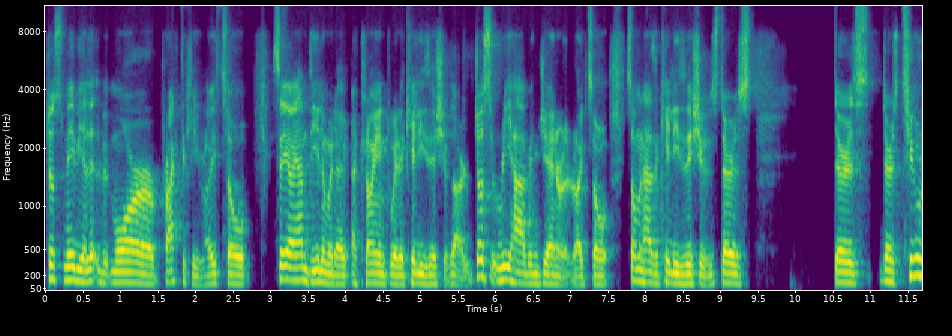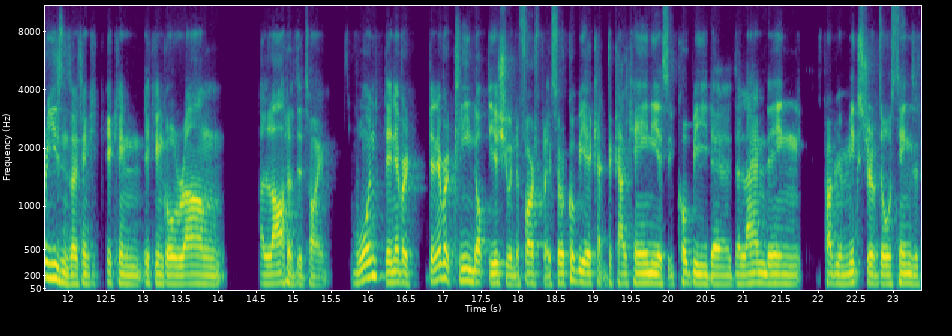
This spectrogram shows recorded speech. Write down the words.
just maybe a little bit more practically, right? So, say I am dealing with a, a, client with Achilles issues or just rehab in general, right? So, someone has Achilles issues. There's there's there's two reasons I think it can it can go wrong a lot of the time. One, they never they never cleaned up the issue in the first place. So it could be a, the calcaneus, it could be the the landing, probably a mixture of those things.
